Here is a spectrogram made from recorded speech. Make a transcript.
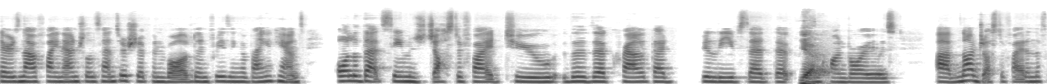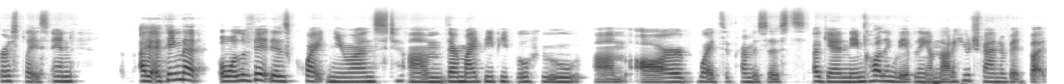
there's now financial censorship involved in freezing of bank accounts all of that seems justified to the the crowd that believes that the Yeah. convoy is um, not justified in the first place and I, I think that all of it is quite nuanced. Um, there might be people who um, are white supremacists. Again, name calling, labeling, I'm not a huge fan of it, but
